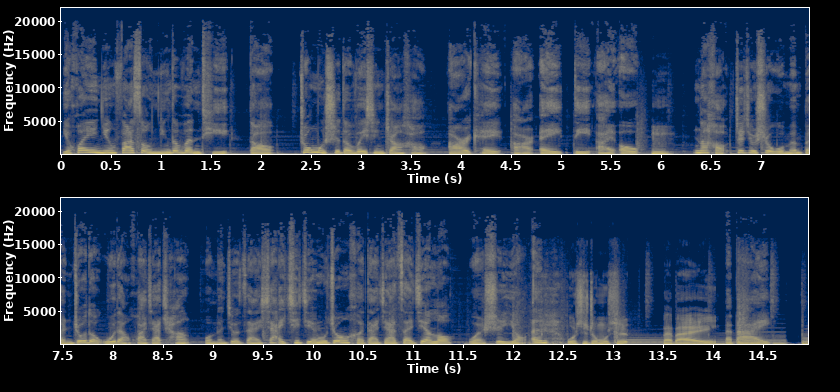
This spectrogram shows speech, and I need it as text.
也欢迎您发送您的问题到周牧师的微信账号 R K R A D I O。嗯，那好，这就是我们本周的五档话家常，我们就在下一期节目中和大家再见喽。我是永恩，我是周牧师，拜拜，拜拜。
